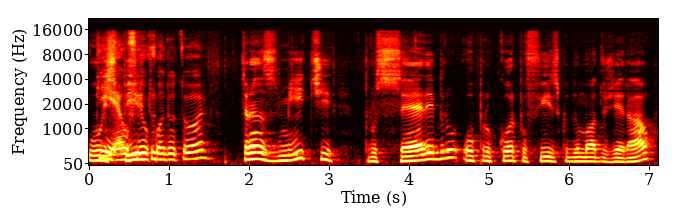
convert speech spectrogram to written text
o que é o fio espírito condutor. transmite para o cérebro ou para o corpo físico, do modo geral,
